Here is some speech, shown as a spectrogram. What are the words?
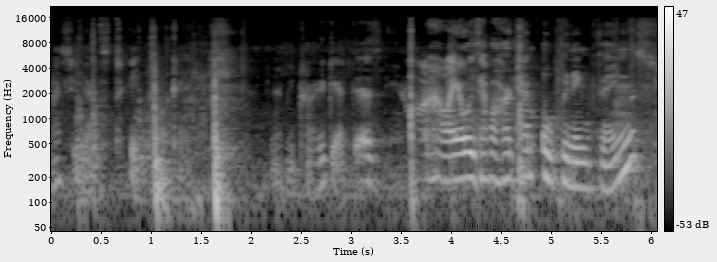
I see that's tape, okay Let me try to get this. You know how I always have a hard time opening things.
